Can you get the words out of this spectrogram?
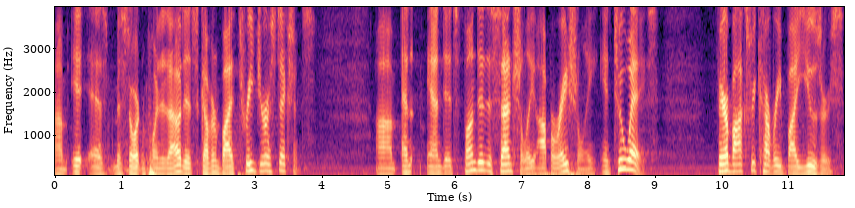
Um, it, as Ms. Norton pointed out, it's governed by three jurisdictions. Um, and, and it's funded essentially, operationally, in two ways. Fare box recovery by users,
